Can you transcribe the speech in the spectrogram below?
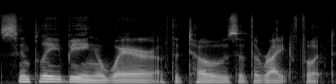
Simply being aware of the toes of the right foot.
